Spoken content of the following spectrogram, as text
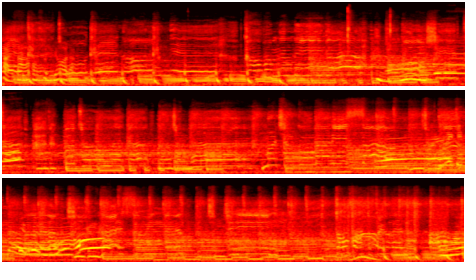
สายตาเขาสุดยอดอ่ะคิดถึงโอ้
